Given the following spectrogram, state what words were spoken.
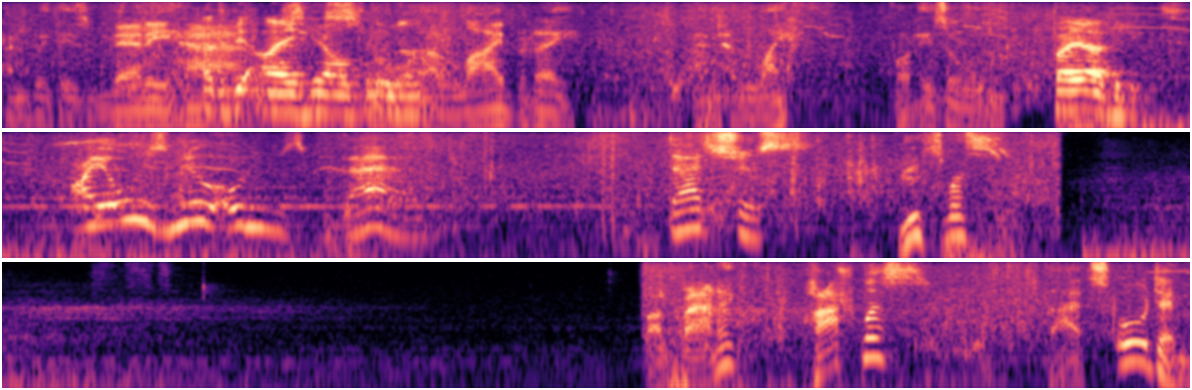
and with his very Hadi bir hands he stole her library and her life for his own. I always knew Odin was bad. That's just. Ruthless. Barbaric? Heartless? That's Odin.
